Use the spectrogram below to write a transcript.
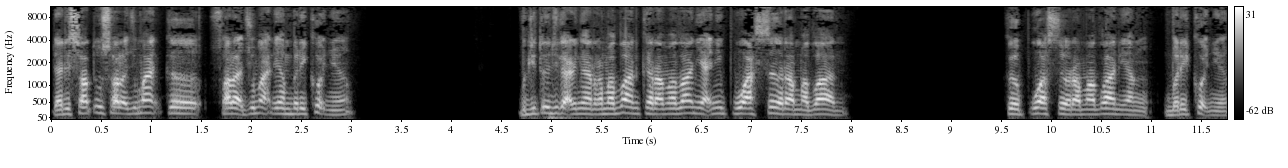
Dari satu solat Jumat ke solat Jumat yang berikutnya. Begitu juga dengan Ramadhan ke Ramadhan, yakni puasa Ramadhan. Ke puasa Ramadhan yang berikutnya.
